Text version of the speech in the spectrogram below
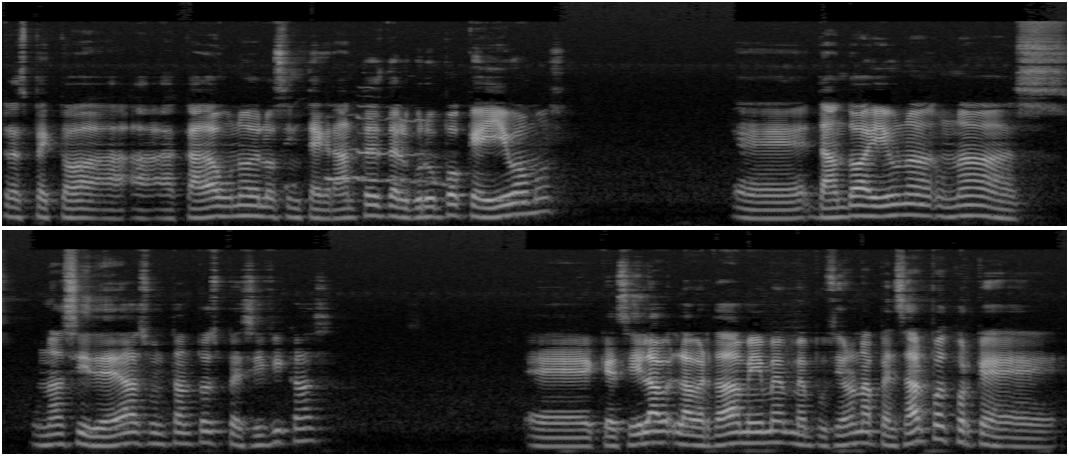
respecto a, cada uno de los integrantes del grupo que íbamos, eh, dando ahí unas unas ideas un tanto específicas eh, que sí, la, verdad a mí me, pusieron a pensar, pues porque,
